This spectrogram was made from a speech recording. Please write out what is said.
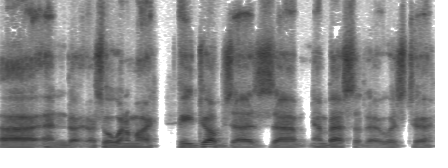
Uh, and I saw one of my key jobs as uh, ambassador was to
